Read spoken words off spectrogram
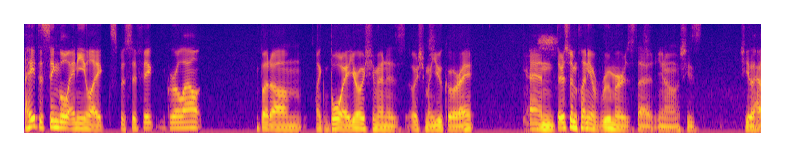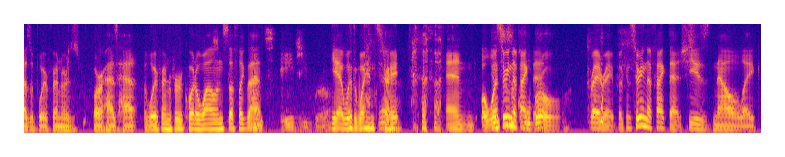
I hate to single any like specific girl out, but um, like boy, your oshimen is Oshima Yuko, right? And there's been plenty of rumors that you know she's she either has a boyfriend or is, or has had a boyfriend for quite a while and stuff like that. That's agey, bro. Yeah, with Wentz, Yeah. right? And well, Wentz is considering a the fact cool that bro. right, right. But considering the fact that she is now like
